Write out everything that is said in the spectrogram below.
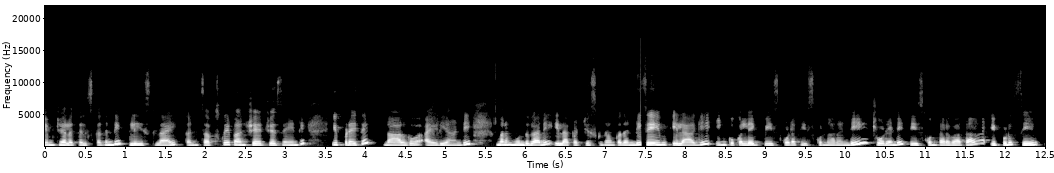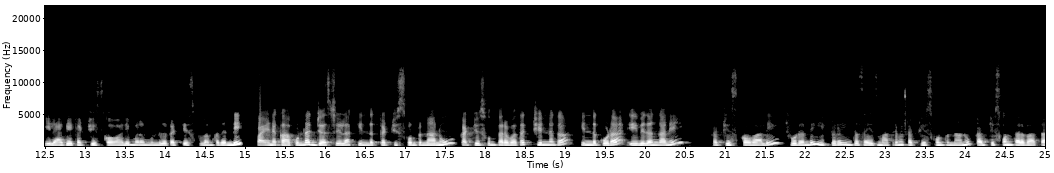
ఏం చేయాలో తెలుసు కదండి. Please like and subscribe and share చేసేయండి. ఇప్పుడైతే నాలుగవ ఐడియా అండి. మనం ముందుగానే ఇలా కట్ చేసుకున్నాం కదండి. సేమ్ ఇలాగే ఇంకొక లెగ్ పీస్ కూడా తీసుకున్నానండి. చూడండి తీసుకున్న తర్వాత ఇప్పుడు సేమ్ ఇలాగే కట్ చేసుకోవాలి. మనం ముందుగా కట్ చేసుకున్నాం కదండి. పైన కాకుండా జస్ట్ ఇలా కింద కట్ చేసుకుంటున్నాను. కట్ చేసుకున్న తర్వాత చిన్నగా కింద కూడా ఈ విధంగానే కట్ చేసుకోవాలి. చూడండి ఇక్కడ ఇంత సైజ్ మాత్రమే కట్ చేసుకుంటున్నాను. కట్ చేసుకున్న తర్వాత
